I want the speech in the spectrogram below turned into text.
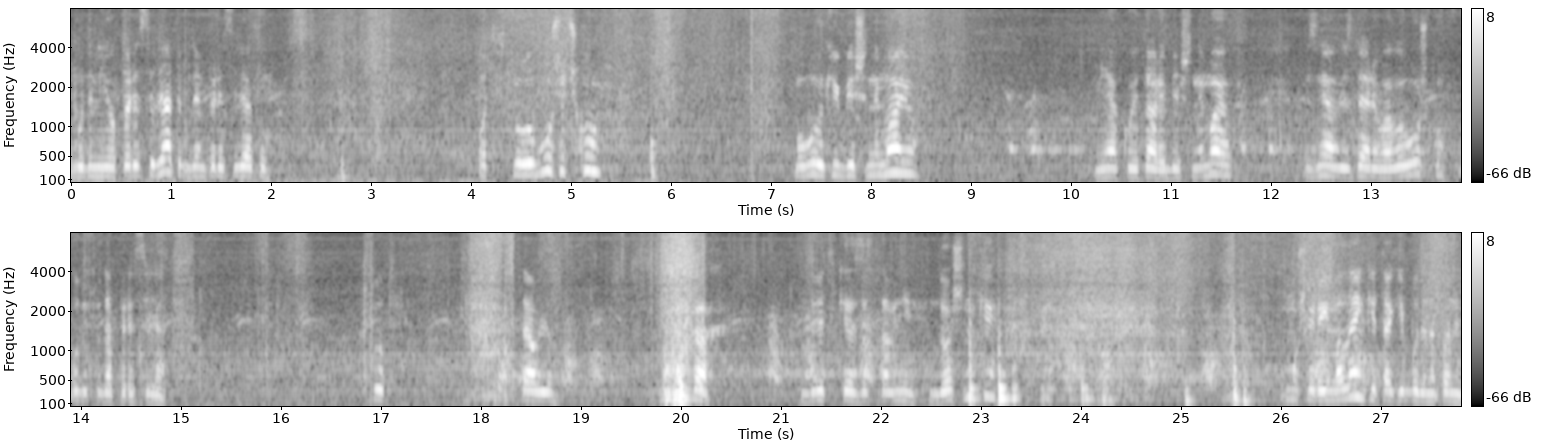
Будемо його переселяти, будемо переселяти от в цю ловушечку. Бо вуликів більше не маю. Ніякої тари більше не маю. Зняв із дерева ловушку, буду сюди переселяти. Тут ставлю руках дві такі заставні дошинки. Тому що рій маленький, так і буде, напевне,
